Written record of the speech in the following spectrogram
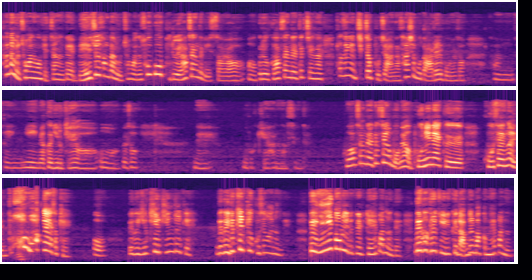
상담 요청하는 건 괜찮은데 매주 상담 요청하는 소고 부류의 학생들이 있어요. 어, 그리고 그 학생들의 특징은 선생님 직접 보지 않아. 45도 아래를 보면서 선생님 약간 이렇게 해요. 어, 그래서 네 이렇게 하는 학생들. 그 학생들의 특징을 보면 본인의 그 고생을 너무 확대 해석해. 어, 내가 이렇게 이렇게 힘들게, 내가 이렇게 이렇게 고생하는데, 내가 이도를 이렇게 이렇게 해봤는데, 내가 그래도 이렇게 남들만큼 해봤는데,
